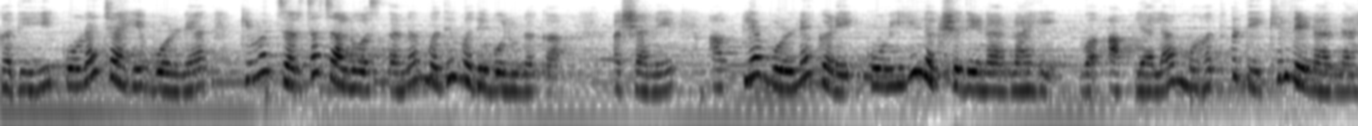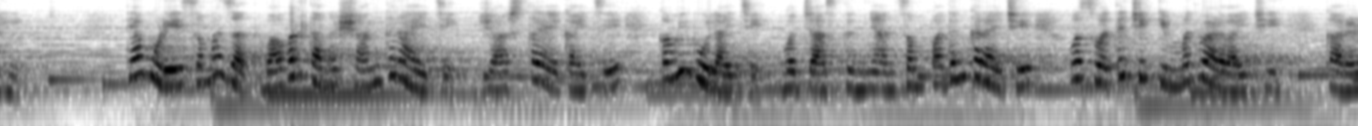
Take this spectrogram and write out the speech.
कधीही कोणाच्याही बोलण्यात किंवा चर्चा चालू असताना मध्ये मध्ये बोलू नका. अशाने आपल्या बोलण्याकडे कोणीही लक्ष देणार नाही व आपल्याला महत्त्व देखील देणार नाही. त्यामुळे समाजात वावरताना शांत राहायचे जास्त ऐकायचे कमी बोलायचे व जास्त ज्ञान संपादन करायचे व स्वतःची किंमत वाढवायची. कारण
